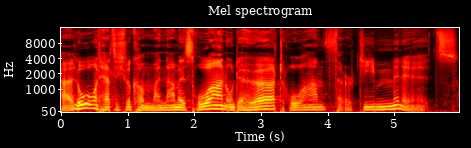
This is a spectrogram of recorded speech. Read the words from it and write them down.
Hallo und herzlich willkommen. Mein Name ist Rohan und er hört Rohan 30 Minutes.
